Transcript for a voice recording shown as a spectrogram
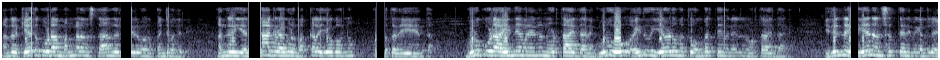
ಅಂದರೆ ಕೇತು ಕೂಡ ಮಂಗಳನ ಸ್ಥಾನದಲ್ಲಿರುವನು ಪಂಚಮದಲ್ಲಿ. ಅಂದರೆ ಈ ಎಲ್ಲ ಗ್ರಹಗಳು ಮಕ್ಕಳ ಯೋಗವನ್ನು ಕೊಡುತ್ತದೆ ಅಂತ. ಗುರು ಕೂಡ ಐದನೇ ಮನೆಯನ್ನು ನೋಡ್ತಾ ಇದ್ದಾನೆ. ಗುರು ಐದು, ಏಳು ಮತ್ತು ಒಂಬತ್ತನೇ ಮನೆಯನ್ನು ನೋಡ್ತಾ ಇದ್ದಾನೆ. ಇದರಿಂದ ಏನು ಅನಿಸುತ್ತೆ ನಿಮಗೆ ಅಂದರೆ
